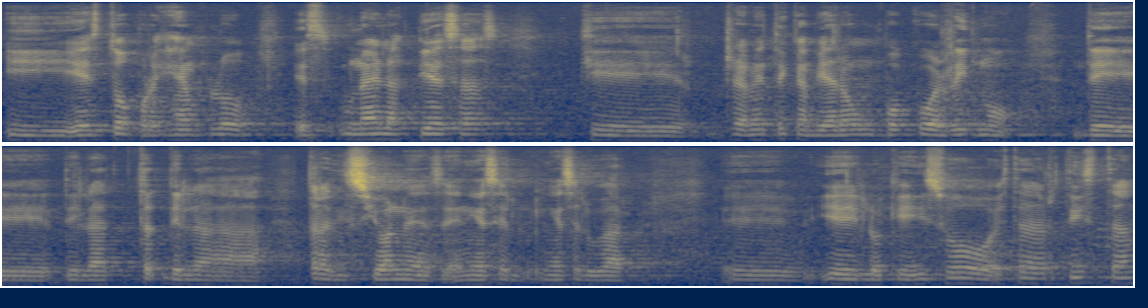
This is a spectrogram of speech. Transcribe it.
Y esto, por ejemplo, es una de las piezas que realmente cambiaron un poco el ritmo de, de las de la tradiciones en ese, en ese lugar. Eh, y lo que hizo esta artista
